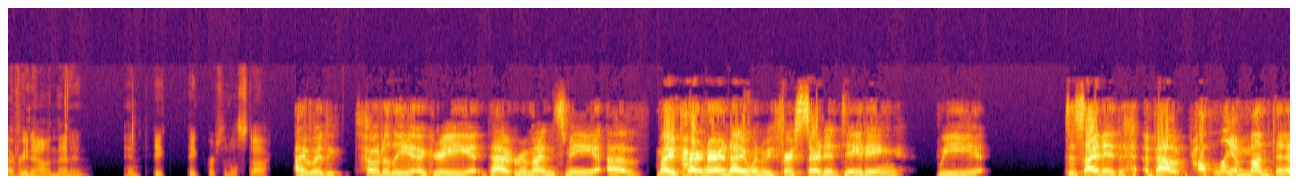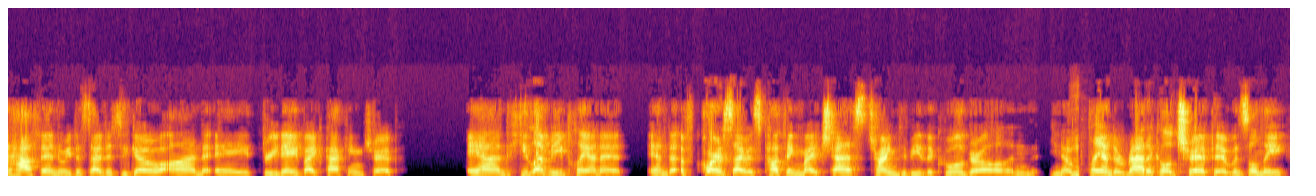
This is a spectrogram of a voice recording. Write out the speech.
every now and then and, and take take personal stock. I would totally agree. That reminds me of my partner and I when we first started dating. We decided about probably a month and a half in, we decided to go on a three day bikepacking trip. And he let me plan it. And of course, I was puffing my chest, trying to be the cool girl and, you know, planned a radical trip. It was only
